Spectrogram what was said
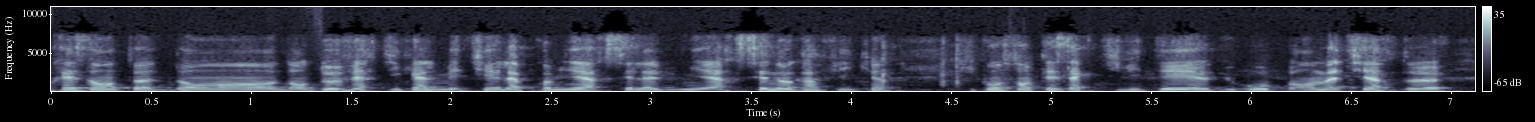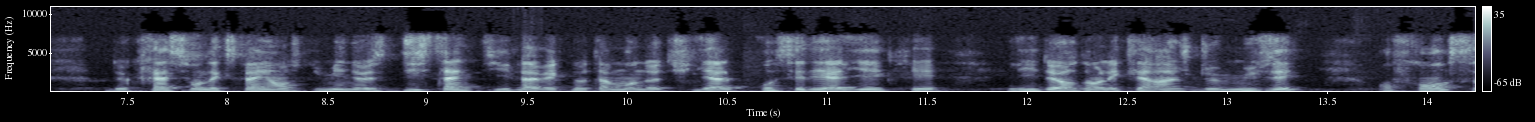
présente dans, dans deux verticales métiers. La première, c'est la lumière scénographique, qui concentre les activités du groupe en matière de, de création d'expériences lumineuses distinctives, avec notamment notre filiale Procédé Allié, qui est leader dans l'éclairage de musées en France.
